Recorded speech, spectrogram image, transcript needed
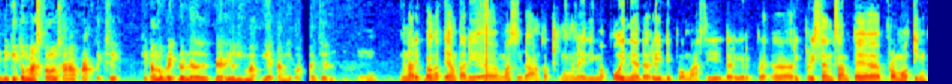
Jadi gitu mas, kalau secara praktik sih kita nge-breakdown dari, dari lima kegiatan itu aja. Hmm menarik banget yang tadi uh, Mas sudah angkat mengenai lima poin ya dari diplomasi dari repre, uh, represent sampai uh, promoting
